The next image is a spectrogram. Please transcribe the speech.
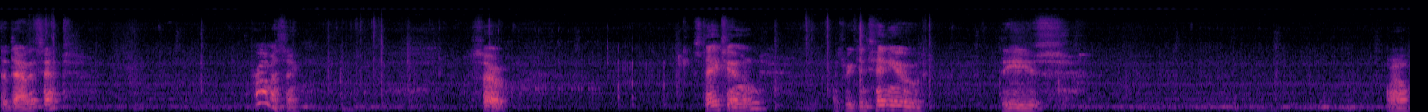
the Datasette. Promising. So, stay tuned as we continue these, well,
